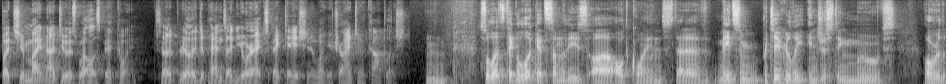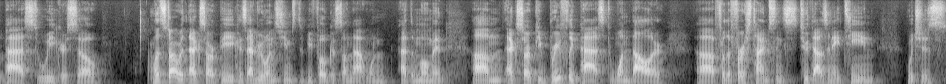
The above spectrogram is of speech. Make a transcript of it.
but you might not do as well as Bitcoin. So it really depends on your expectation and what you're trying to accomplish. Mm-hmm. So let's take a look at some of these uh, altcoins that have made some particularly interesting moves over the past week or so. Let's start with XRP because everyone seems to be focused on that one at the moment. Um, XRP briefly passed $1 uh, for the first time since 2018, which is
